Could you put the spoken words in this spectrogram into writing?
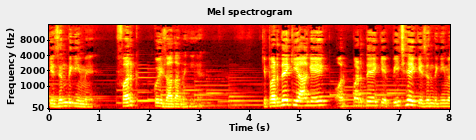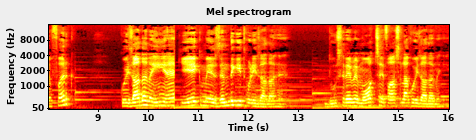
की ज़िंदगी में फ़र्क कोई ज़्यादा नहीं है। कि पर्दे के आगे और पर्दे के पीछे की ज़िंदगी में फ़र्क कोई ज़्यादा नहीं है कि एक में ज़िंदगी थोड़ी ज़्यादा है, दूसरे में मौत से फासला कोई ज़्यादा नहीं।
